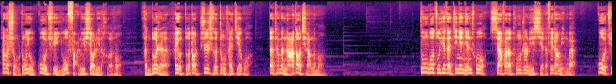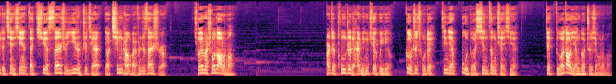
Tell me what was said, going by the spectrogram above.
他们手中有过去有法律效力的合同，很多人还有得到支持的仲裁结果，但他们拿到钱了吗？中国足协在今年年初下发的通知里写的非常明白，过去的欠薪在七月三十一日之前要清偿百分之三十，球员们收到了吗？而且通知里还明确规定，各支球队今年不得新增欠薪，这得到严格执行了吗？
